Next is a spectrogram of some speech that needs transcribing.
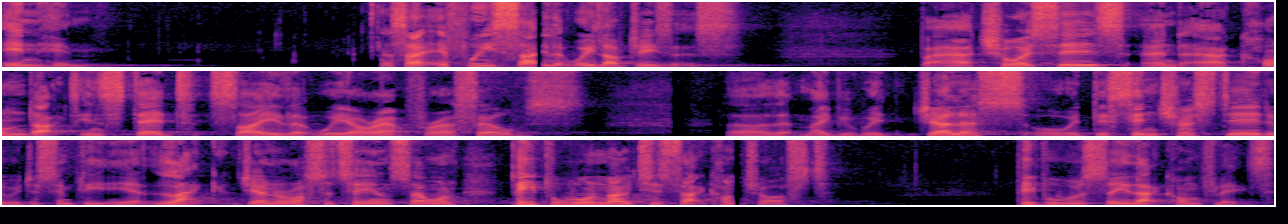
in him. And so if we say that we love Jesus, but our choices and our conduct instead say that we are out for ourselves, uh, that maybe we're jealous or we're disinterested or we just simply lack generosity and so on, people will notice that contrast. People will see that conflict.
